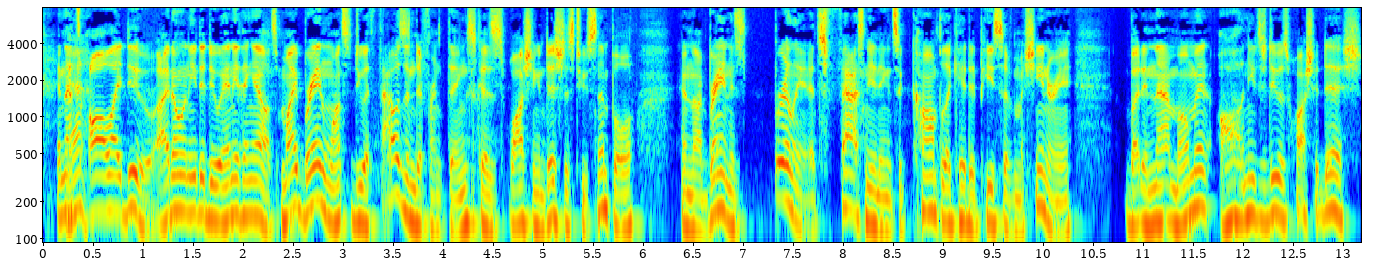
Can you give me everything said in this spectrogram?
And that's Yeah. all I do. I don't need to do anything else. My brain wants to do a thousand different things because washing a dish is too simple. And my brain is brilliant. It's fascinating. It's a complicated piece of machinery. But in that moment, all it needs to do is wash a dish.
